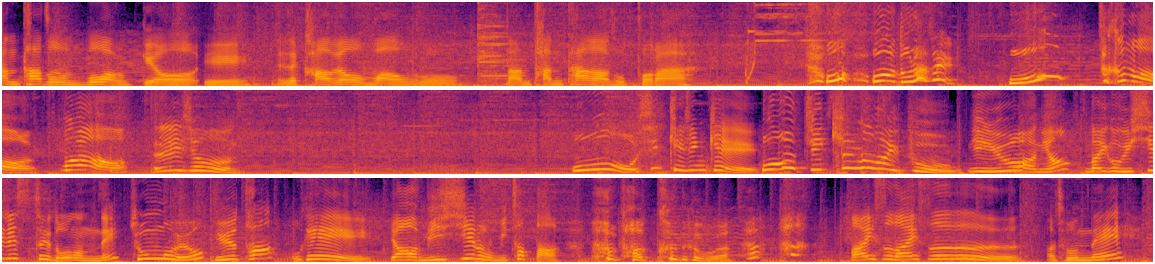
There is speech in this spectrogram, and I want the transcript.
단타 좀 모아볼게요. 예. 이제 가벼운 마음으로. 난 단타가 좋더라. 어? 어 노란색! 어? 잠깐만! 뭐야? 엘리션! 오 신캐 신캐! 오 디킬러 와이프! 이게 유효 아니야? 나 이거 위시리스트에 넣어놨네? 좋은 거예요? 유효타? 오케이. 야 미시로 미쳤다. 바코드 뭐야? 나이스 나이스! 아 좋네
